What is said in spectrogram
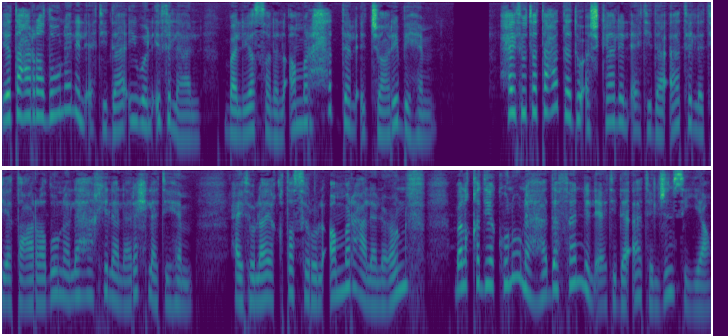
يتعرضون للاعتداء والإذلال بل يصل الأمر حد الإتجار بهم. حيث تتعدد أشكال الاعتداءات التي يتعرضون لها خلال رحلتهم حيث لا يقتصر الأمر على العنف بل قد يكونون هدفا للاعتداءات الجنسية.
